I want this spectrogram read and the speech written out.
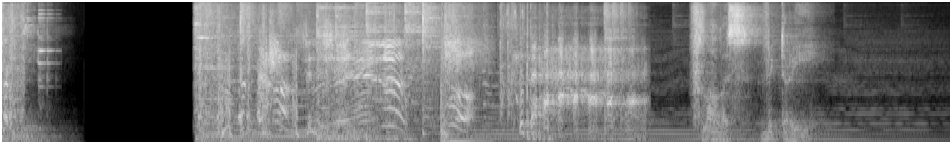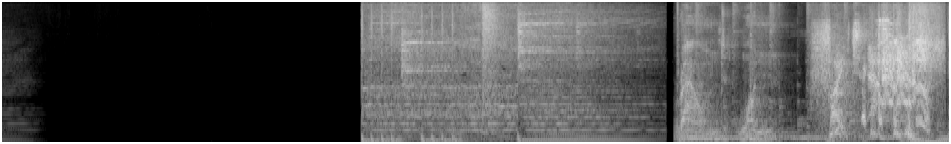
Finish Flawless victory. Round one. Fight!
